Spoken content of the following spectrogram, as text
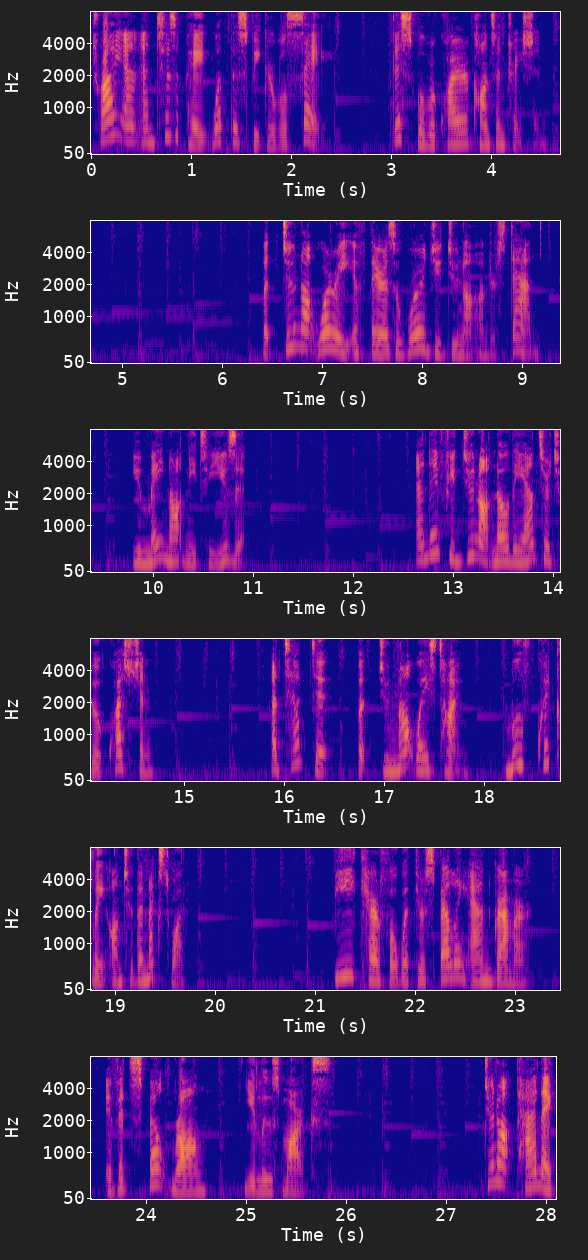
Try and anticipate what the speaker will say. This will require concentration. But do not worry if there is a word you do not understand. You may not need to use it. And if you do not know the answer to a question, attempt it, but do not waste time. Move quickly on to the next one. Be careful with your spelling and grammar. If it's spelt wrong, you lose marks. Do not panic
